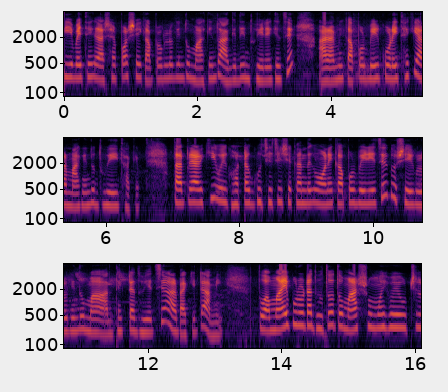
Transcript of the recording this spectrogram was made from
বিয়ে বাড়ি থেকে আসার পর সেই কাপড়গুলো কিন্তু মা কিন্তু আগের দিন ধুয়ে রেখেছে। আর আমি কাপড় বের করেই থাকি আর মা কিন্তু ধুয়েই থাকে। তারপরে আর কি ওই ঘরটা গুছেছি সেখান থেকে অনেক কাপড় বেরিয়েছে, তো সেইগুলো কিন্তু মা অর্ধেকটা ধুয়েছে আর বাকিটা আমি। তো মাই পুরোটা ধুতো, তো মার সময় হয়ে উঠছিল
